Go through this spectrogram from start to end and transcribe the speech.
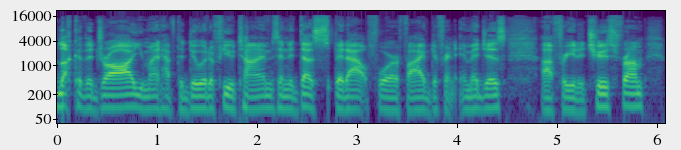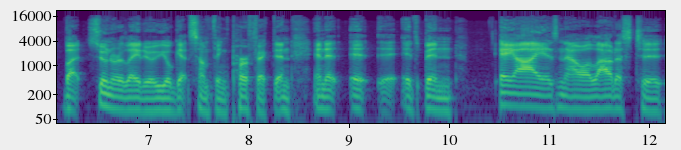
luck of the draw. You might have to do it a few times, and it does spit out four or five different images uh, for you to choose from. But sooner or later, you'll get something perfect, and and it, it it's been AI has now allowed us to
